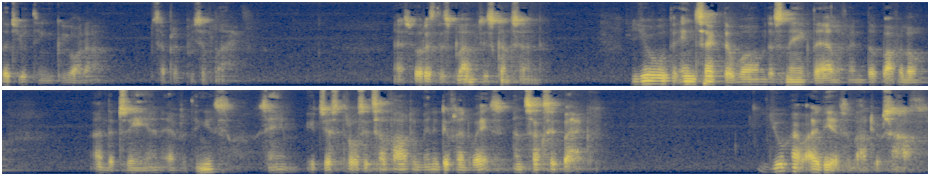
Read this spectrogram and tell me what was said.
that you think you are a separate piece of life. As far as this planet is concerned, you, the insect, the worm, the snake, the elephant, the buffalo, and the tree and everything is same. It just throws itself out in many different ways and sucks it back. You have ideas about yourself.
